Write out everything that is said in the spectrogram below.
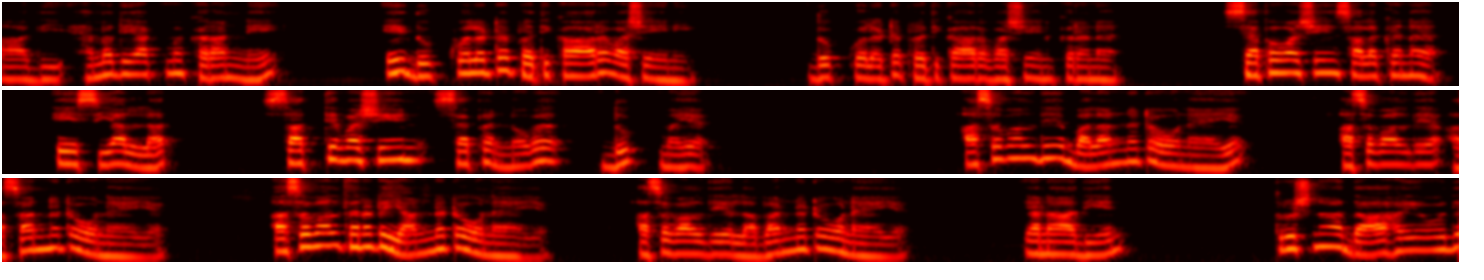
ආදී හැම දෙයක්ම කරන්නේ ඒ දුක්වලට ප්‍රතිකාර වශයෙනි. දුක්වලට ප්‍රතිකාර වශයෙන් කරන සැප වශයෙන් සලකන ඒ සියල්ලත් සත්‍ය වශයෙන් සැප නොව දුක්මය. අසවල් දෙය බලන්නට ඕනෑය. අසවල් දෙය අසන්නට ඕනෑය. අසවල් තැනට යන්නට ඕනෑය. අසවල් දෙය ලබන්නට ඕනෑය. යනාදීන් තෘෂ්ණා දාහයෝද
